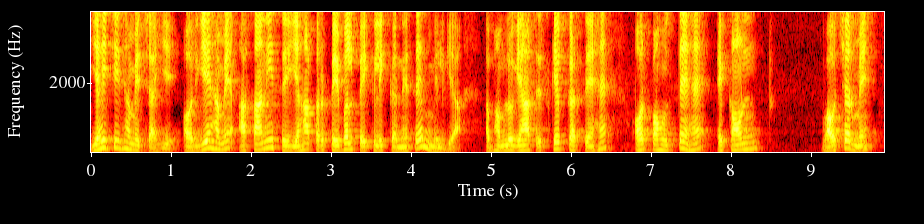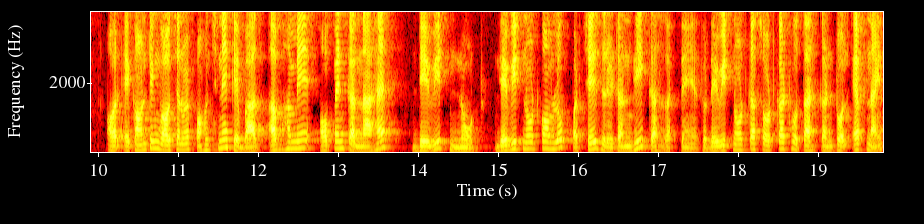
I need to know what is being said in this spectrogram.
यही चीज़ हमें चाहिए। और ये हमें आसानी से यहाँ पर पेबल पे क्लिक करने से मिल गया। अब हम लोग यहाँ से स्किप करते हैं और पहुँचते हैं अकाउंट वाउचर में। और अकाउंटिंग वाउचर में पहुँचने के बाद अब हमें ओपन करना है डेबिट नोट डेबिट नोट को हम लोग परचेज रिटर्न भी कह सकते हैं। तो डेबिट नोट का शॉर्टकट होता है कंट्रोल एफ़ नाइन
